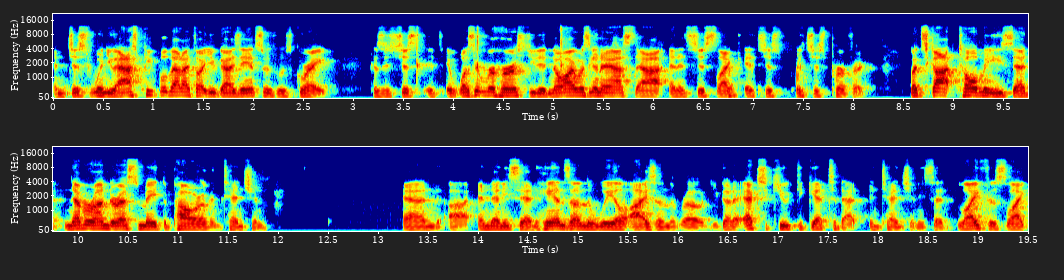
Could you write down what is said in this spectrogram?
And just when you ask people that, I thought you guys' answers was great because it's just it, it wasn't rehearsed. You didn't know I was going to ask that, and it's just like it's just it's just perfect. But Scott told me he said never underestimate the power of intention. And uh, and then he said hands on the wheel, eyes on the road. You got to execute to get to that intention. He said life is like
